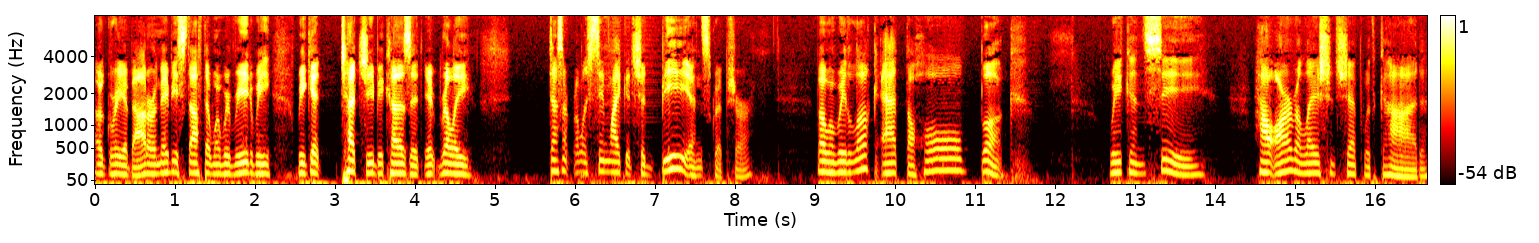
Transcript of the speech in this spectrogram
agree about, or maybe stuff that when we read we, we get touchy because it, it really doesn't really seem like it should be in Scripture. But when we look at the whole book, we can see how our relationship with God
